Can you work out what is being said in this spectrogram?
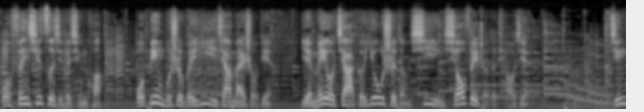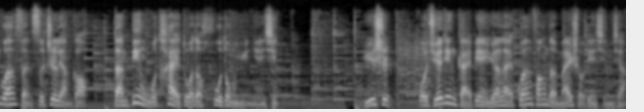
我分析自己的情况，我并不是唯一一家买手店，也没有价格优势等吸引消费者的条件。尽管粉丝质量高，但并无太多的互动与粘性。于是，我决定改变原来官方的买手店形象。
